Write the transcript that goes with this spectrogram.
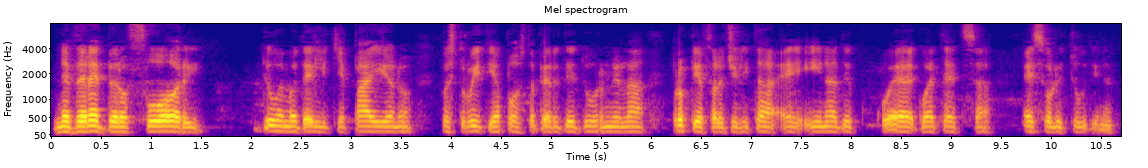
Ne verrebbero fuori due modelli che paiono costruiti apposta per dedurne la propria fragilità e inadeguatezza e solitudine.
